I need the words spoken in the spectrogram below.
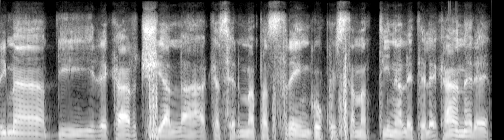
Prima di recarci alla caserma Pastrengo, questa mattina le telecamere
